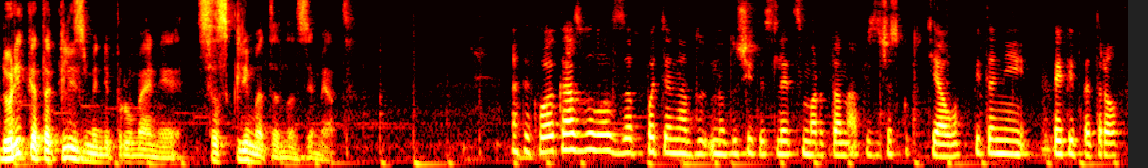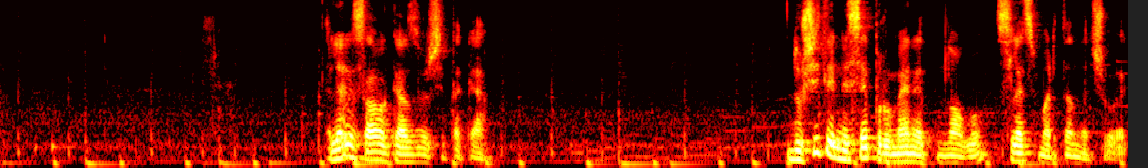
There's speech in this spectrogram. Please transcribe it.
дори катаклизмени промени с климата на Земята. А какво е казвала за пътя на, на душите след смъртта на физическото тяло? Пита ни Пепи Петров. Леля Сава казваше така. Душите не се променят много след смъртта на човек.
